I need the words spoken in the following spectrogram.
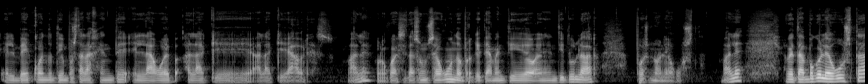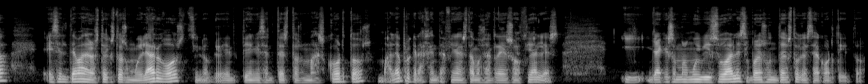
él ve cuánto tiempo está la gente en la web a la que, a la que abres, ¿vale? Con lo cual si estás un segundo porque te ha metido en el titular, pues no le gusta. ¿vale? Lo que tampoco le gusta es el tema de los textos muy largos, sino que tienen que ser textos más cortos, ¿vale? Porque la gente al final estamos en redes sociales y ya que somos muy visuales, si pones un texto que sea cortito.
